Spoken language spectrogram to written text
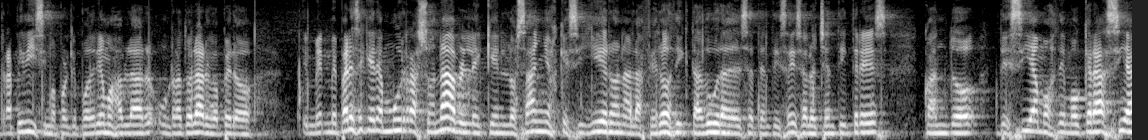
rapidísimo, porque podríamos hablar un rato largo, pero me, parece que era muy razonable que en los años que siguieron a la feroz dictadura del 76 al 83, cuando decíamos democracia,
